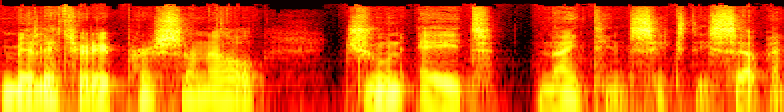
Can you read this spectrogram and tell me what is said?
Military Personnel, June 8, 1967.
